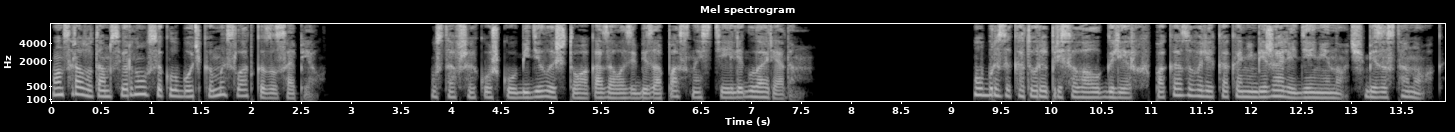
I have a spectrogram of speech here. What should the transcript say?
Он сразу там свернулся клубочком и сладко засопел. Уставшая кошка убедилась, что оказалась в безопасности и легла рядом. Образы, которые присылал Глерх, показывали, как они бежали день и ночь, без остановок.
